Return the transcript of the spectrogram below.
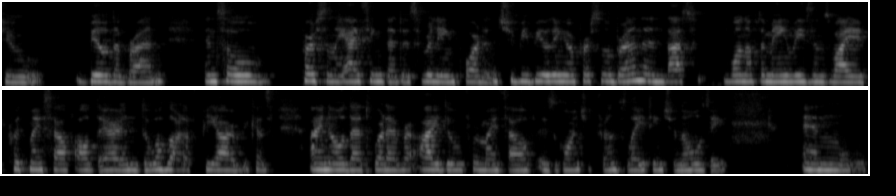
to build a brand. And so personally, I think that it's really important to be building your personal brand. And that's one of the main reasons why I put myself out there and do a lot of PR because I know that whatever I do for myself is going to translate into Nosy. And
